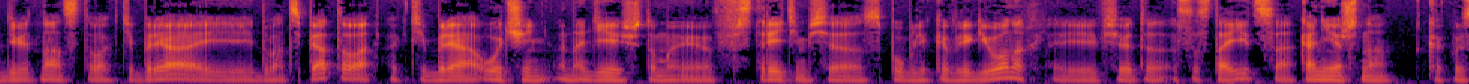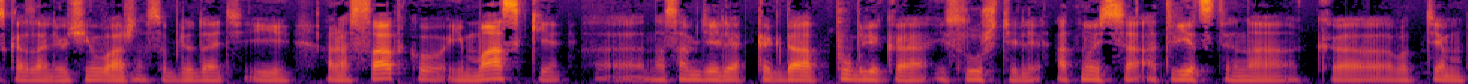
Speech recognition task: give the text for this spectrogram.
19 э, октября и 25 октября. Очень надеюсь, что мы встретимся с публикой в регионах, и все это состоится. Конечно, как вы сказали, очень важно соблюдать и рассадку, и маски. Э, на самом деле, когда публика и слушатели относятся ответственно к вот тем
